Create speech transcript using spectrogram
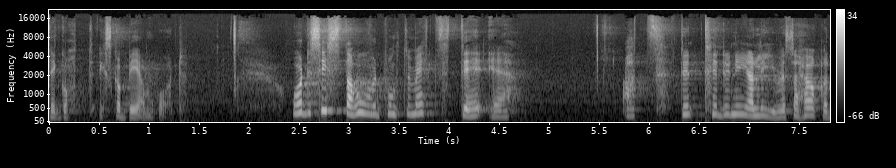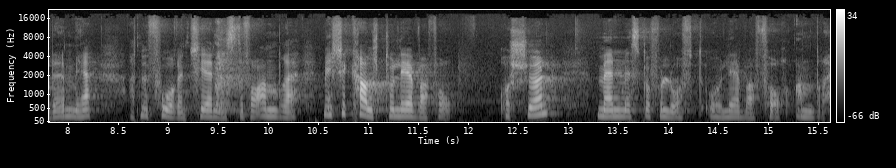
det godt. Jeg skal be om råd. Og Det siste hovedpunktet mitt det er at det, til det nye livet så hører det med at vi får en tjeneste for andre. Vi er ikke kalt til å leve for oss sjøl, men vi skal få lov til å leve for andre.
